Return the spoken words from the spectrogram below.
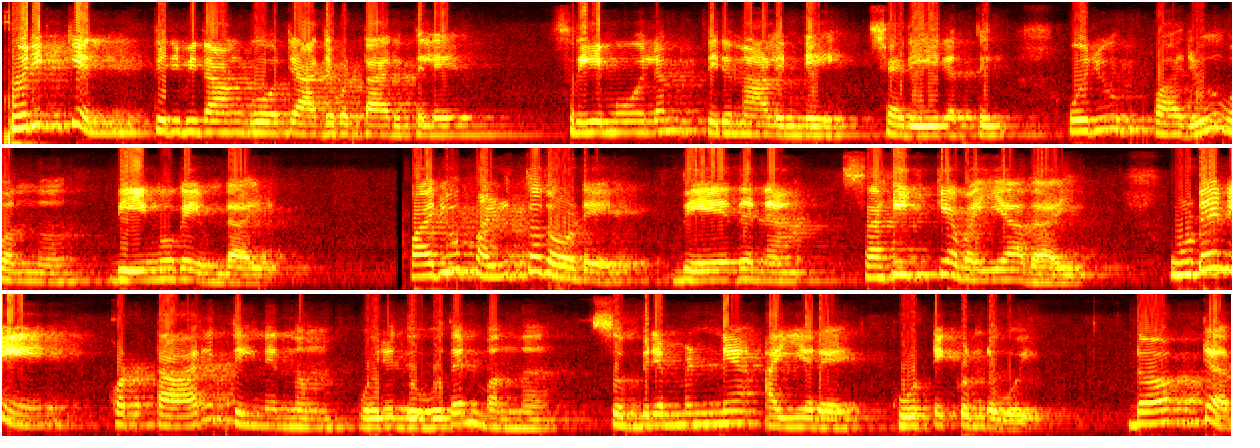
ഒരിക്കൽ തിരുവിതാംകൂർ രാജകൊട്ടാരത്തിലെ ശ്രീമൂലം തിരുനാളിന്റെ ശരീരത്തിൽ ഒരു പരു വന്ന് വീങ്ങുകയുണ്ടായി. പരു പഴുത്തതോടെ വേദന സഹിക്കവയ്യാതായി. ഉടനെ കൊട്ടാരത്തിൽ നിന്നും ഒരു ദൂതൻ വന്ന് സുബ്രഹ്മണ്യ അയ്യരെ കൂട്ടിക്കൊണ്ടുപോയി. ഡോക്ടർ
